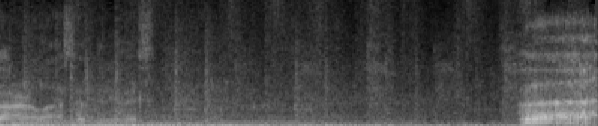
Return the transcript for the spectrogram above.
On our last hip anyways.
